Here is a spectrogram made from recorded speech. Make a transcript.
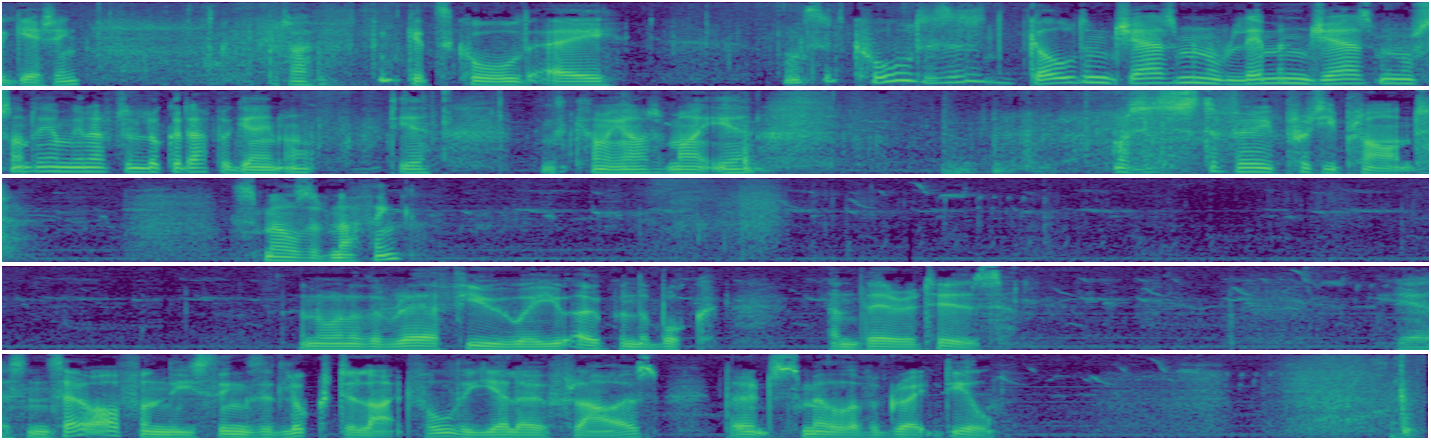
forgetting. But I think it's called a. What's it called? Is it golden jasmine or lemon jasmine or something? I'm going to have to look it up again. Oh dear, it's coming out of my ear. But it's just a very pretty plant. Smells of nothing. And one of the rare few where you open the book and there it is. Yes, and so often these things that look delightful, the yellow flowers, don't smell of a great deal. I'm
